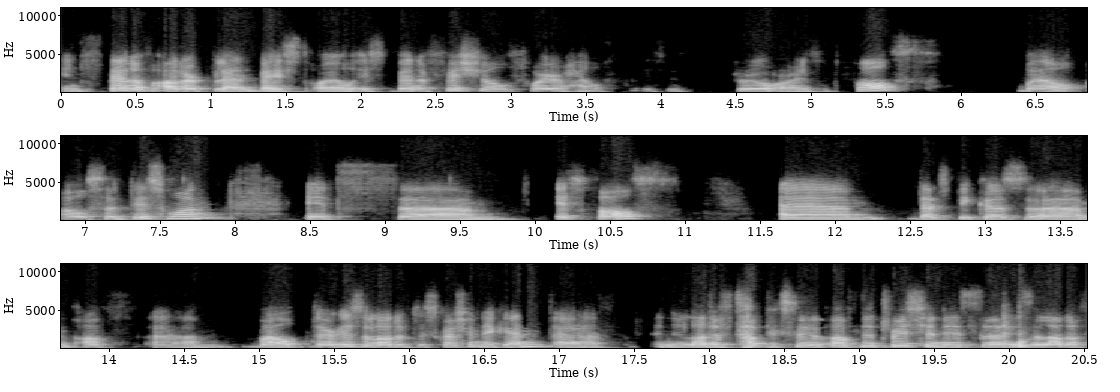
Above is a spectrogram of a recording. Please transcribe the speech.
instead of other plant-based oil is beneficial for your health. Is it true or is it false? Well, also this one, it's um, it's false. And um, that's because um, of, um, well, there is a lot of discussion again, uh, and a lot of topics of nutrition is, uh, is a lot of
